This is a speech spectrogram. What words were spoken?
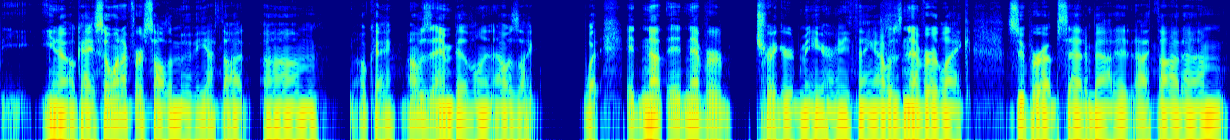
you know, okay, so when I first saw the movie, I thought, um, okay, I was ambivalent. I was like, what? It not it never triggered me or anything. I was never like super upset about it. I thought um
